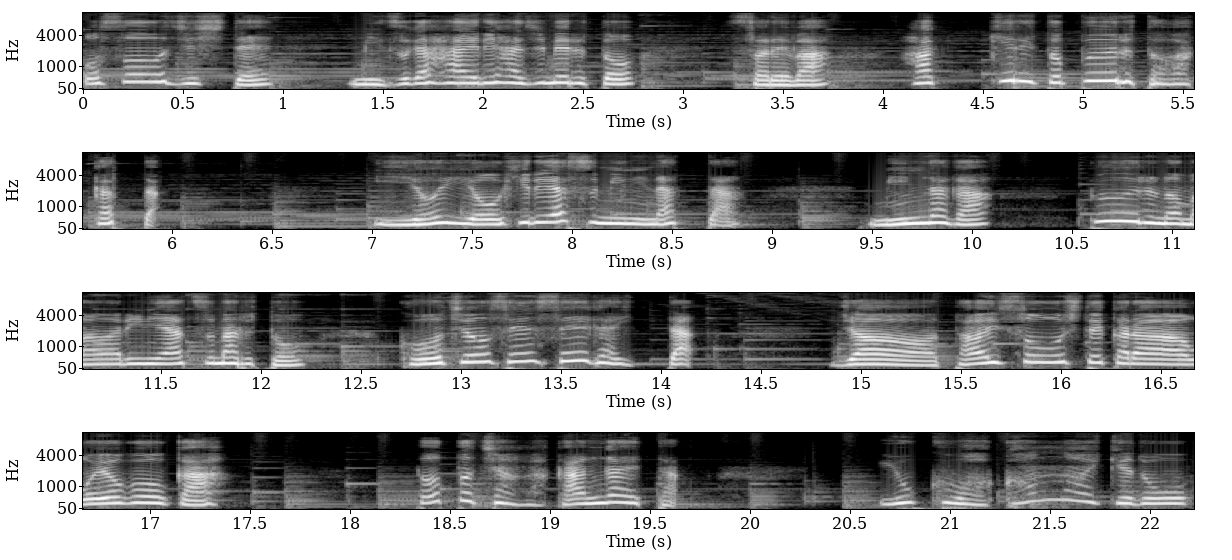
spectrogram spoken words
お掃除して水が入り始めると、それははっきりとプールと分かった。いよいよお昼休みになった。みんながプールの周りに集まると、校長先生が言った。じゃあ体操をしてから泳ごうか。トットちゃんは考えた。よくわかんないけど、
